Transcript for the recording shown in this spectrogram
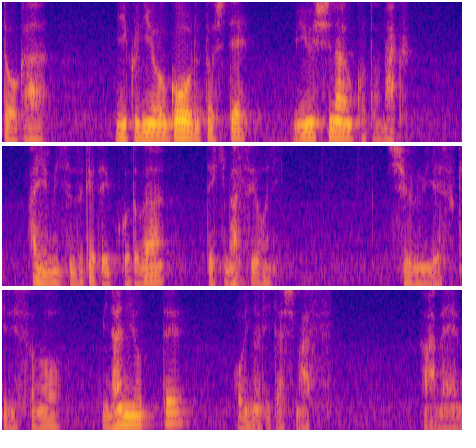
どうか御国をゴールとして見失うことなく歩み続けていくことができますように主イエス・キリストの皆によってお祈りいたします。アメン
